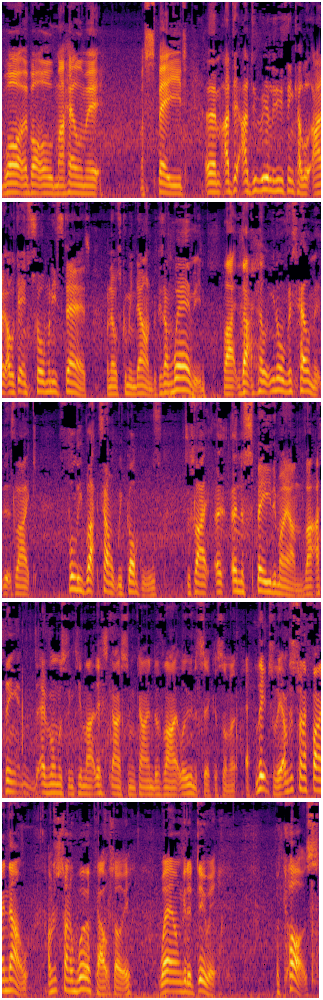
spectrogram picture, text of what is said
water bottle, my helmet, my spade. Um, I, do, I do really do think I look, I, I, was getting so many stares when I was coming down because I'm wearing like that, hel you know, this helmet that's like fully blacked out with goggles, just like, and a spade in my hand. Like, I think everyone was thinking like this guy's some kind of like lunatic or something. Literally, I'm just trying to find out, I'm just trying to work out, sorry, where I'm going to do it because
